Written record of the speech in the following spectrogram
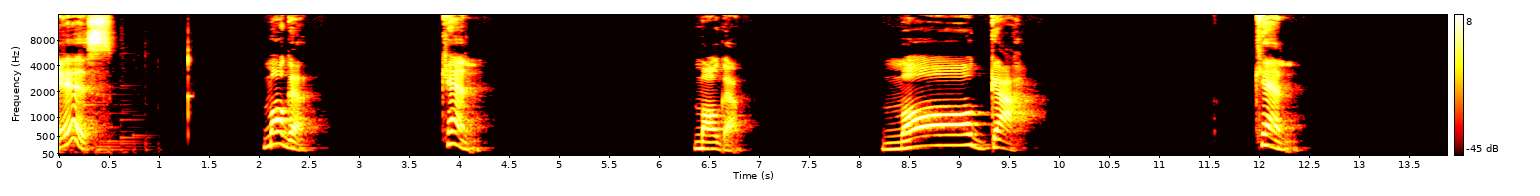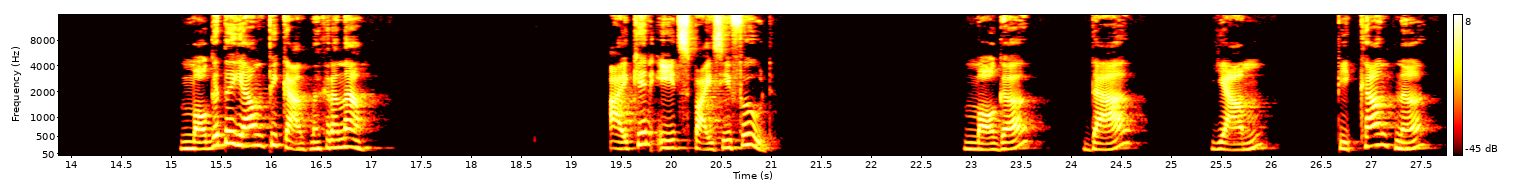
is Moga. Can Moga. Moga. Can. Мога да ям пикантна храна. I can eat spicy food. Мога да ям пикантна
